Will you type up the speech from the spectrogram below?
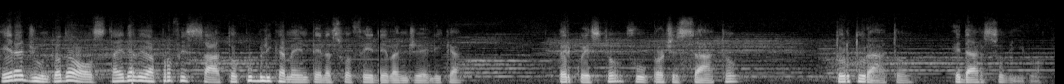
era giunto ad Aosta ed aveva professato pubblicamente la sua fede evangelica. Per questo fu processato, torturato ed arso vivo.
